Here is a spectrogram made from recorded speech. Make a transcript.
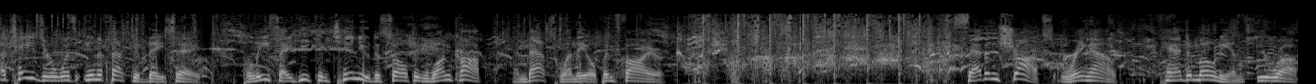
A taser was ineffective, they say. Police say he continued assaulting one cop, and that's when they opened fire. Seven shots ring out. Pandemonium erupts.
